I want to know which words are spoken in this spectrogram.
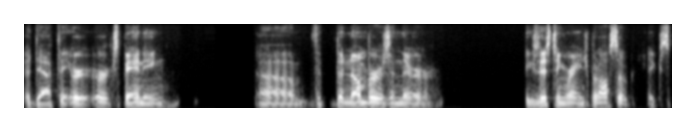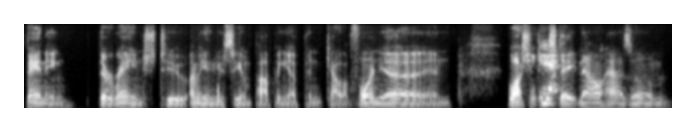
adapting or, or expanding um, the, the numbers in their existing range, but also expanding their range to, I mean, you see them popping up in California and Washington Yeah. State now has them,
